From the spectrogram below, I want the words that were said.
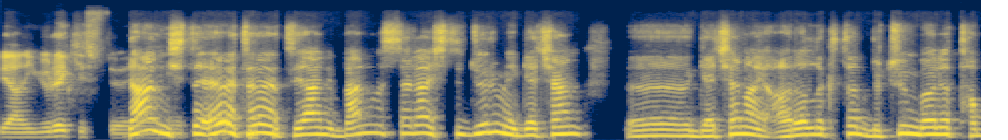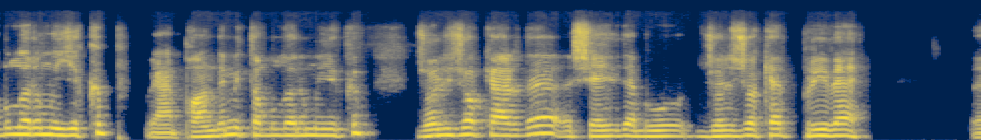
yani yürek istiyor. Yani, yani işte evet evet yani ben mesela işte diyorum ya geçen e, geçen ay Aralık'ta bütün böyle tabularımı yıkıp yani pandemi tabularımı yıkıp Jolly Joker'de şeyde bu Jolly Joker Prive e,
